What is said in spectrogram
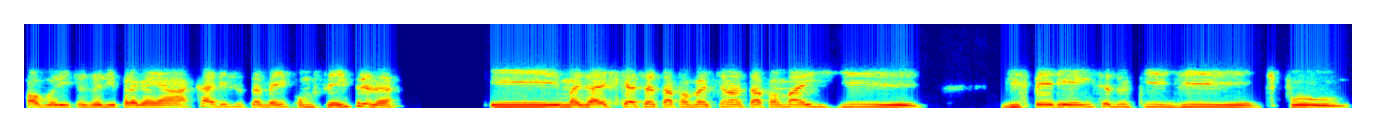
favoritas ali para ganhar. A Carissa também, como sempre, né? E, mas acho que essa etapa vai ser uma etapa mais de, de experiência do que de, tipo,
